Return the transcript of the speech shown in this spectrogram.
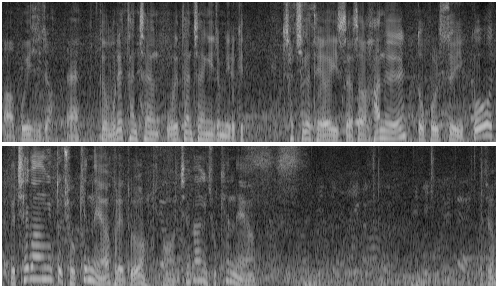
어, 보이시죠? 네, 그 우레탄 창, 우레탄 창이 좀 이렇게 설치가 되어 있어서 하늘 또 볼 수 있고 그 채광이 또 좋겠네요. 그래도 어, 채광이 좋겠네요. 그죠?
